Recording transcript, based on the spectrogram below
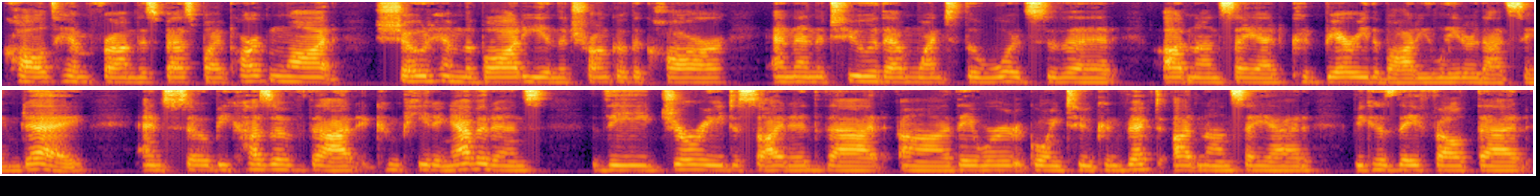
called him from this Best Buy parking lot showed him the body in the trunk of the car, and then the two of them went to the woods so that Adnan Syed could bury the body later that same day. And so, because of that competing evidence, the jury decided that uh, they were going to convict Adnan Syed because they felt that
